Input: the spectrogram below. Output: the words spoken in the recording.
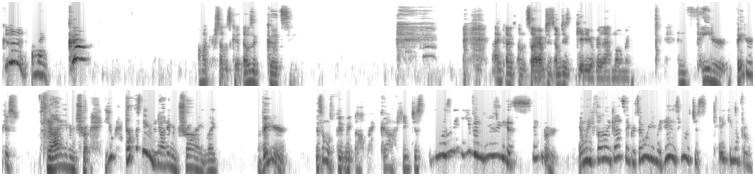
good. Oh my god. Oh my gosh, that was good. That was a good scene. I, I'm sorry. I'm just I'm just giddy over that moment. And Vader, Vader just not even try. You that wasn't even not even trying. Like Vader, this almost bit me. Oh my gosh, he just he wasn't even using his saber. And when he finally got sabers, they weren't even his. He was just taking them from.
